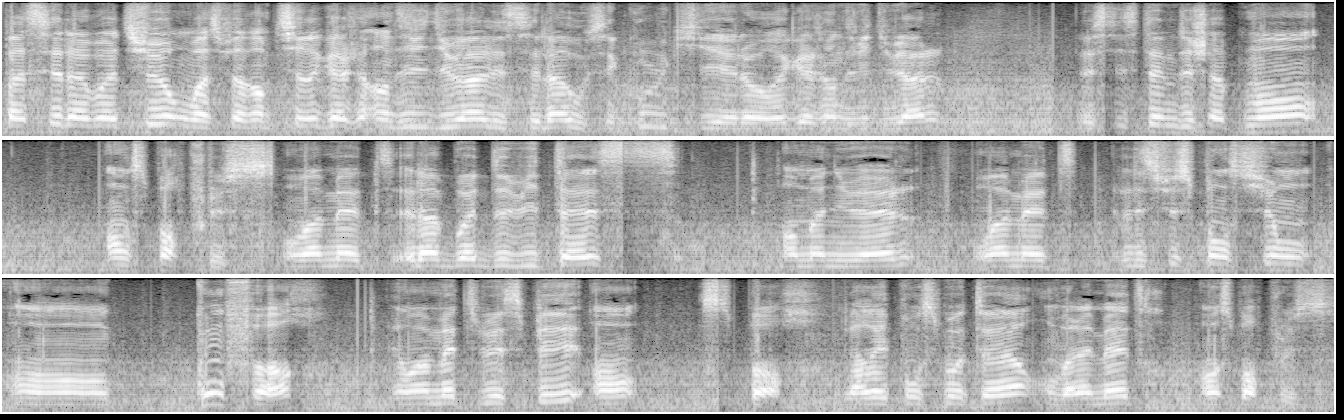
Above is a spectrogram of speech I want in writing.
passer la voiture, on va se faire un petit réglage individuel et c'est là où c'est cool qui est le réglage individuel. Le système d'échappement en Sport Plus. On va mettre la boîte de vitesse en manuel, on va mettre les suspensions en confort et on va mettre l'USP en sport. La réponse moteur, on va la mettre en Sport Plus.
